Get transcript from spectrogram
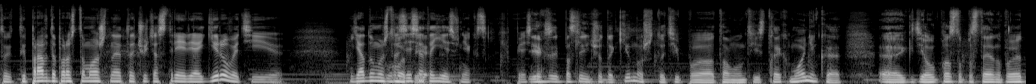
Ты правда просто можешь на это чуть острее реагировать, и я думаю, что Вот, здесь я- это есть в нескольких Я, песнях. кстати, последнее что докину, что, типа, там вот есть трек Моника, э, где он просто постоянно поет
